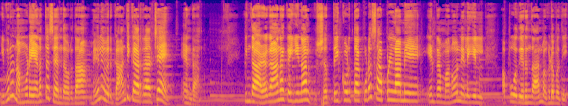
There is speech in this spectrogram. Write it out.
இவரும் நம்முடைய இனத்தை சேர்ந்தவர் தான் மேலும் இவர் காந்திக்காரராச்சே என்றான். இந்த அழகான கையினால் விஷத்தை கொடுத்தா கூட சாப்பிடலாமே என்ற மனோநிலையில் அப்போது இருந்தான் மகுடபதி.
